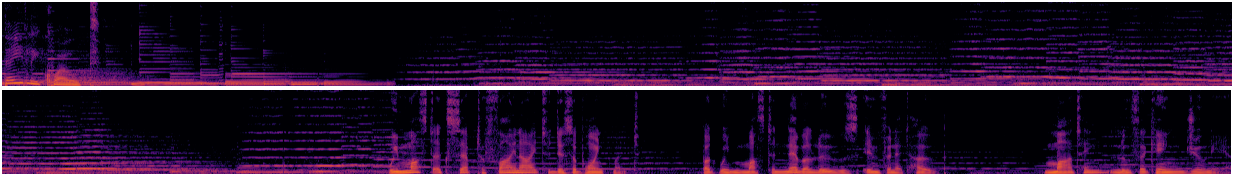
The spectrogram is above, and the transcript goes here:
Daily Quote。We must accept finite disappointment, but we must never lose infinite hope. Martin Luther King Jr.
